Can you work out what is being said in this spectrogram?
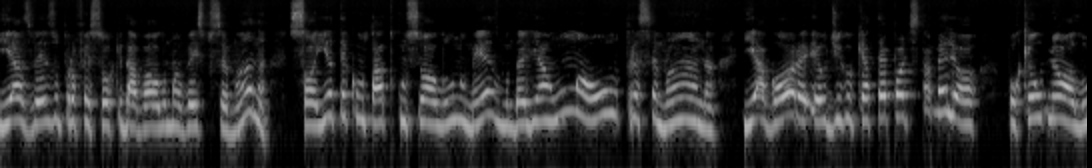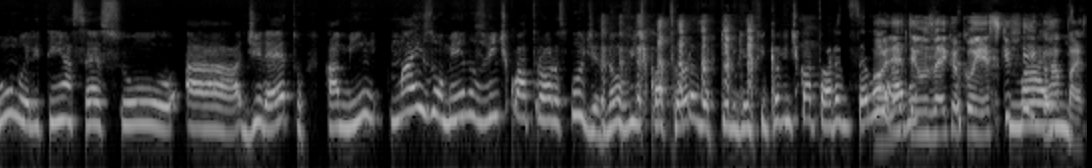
e às vezes o professor que dava aula uma vez por semana só ia ter contato com o seu aluno mesmo dali a uma outra semana. E agora eu digo que até pode estar melhor, porque o meu aluno ele tem acesso a direto a mim mais ou menos 24 horas por dia. Não 24 horas, né, porque ninguém fica 24 horas no celular. Olha, né? tem uns aí que eu conheço que mas... ficam, rapaz.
